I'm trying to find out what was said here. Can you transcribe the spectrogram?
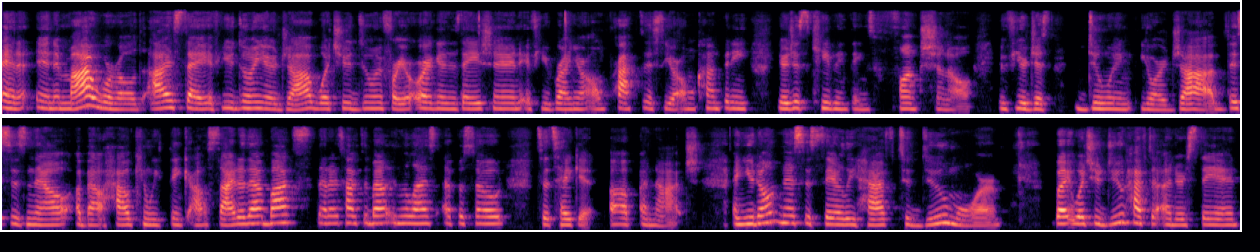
and, and in my world, I say if you're doing your job, what you're doing for your organization, if you run your own practice, your own company, you're just keeping things functional. If you're just doing your job, this is now about how can we think outside of that box that I talked about in the last episode to take it up a notch. And you don't necessarily have to do more, but what you do have to understand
